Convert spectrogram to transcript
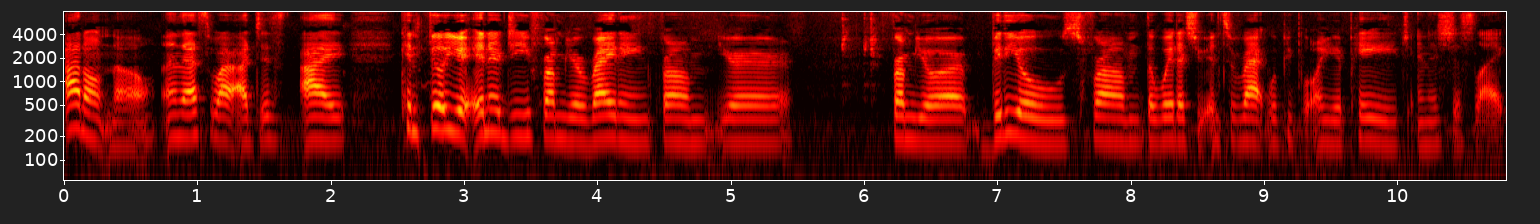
i don't know. And that's why i just i can feel your energy from your writing from your from your videos from the way that you interact with people on your page and it's just like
